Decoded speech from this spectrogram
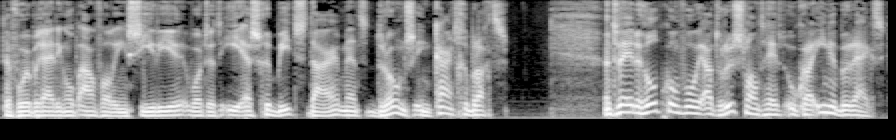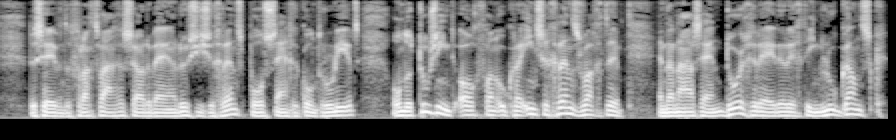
Ter voorbereiding op aanvallen in Syrië wordt het IS-gebied daar met drones in kaart gebracht. Een tweede hulpconvooi uit Rusland heeft Oekraïne bereikt. De 70 vrachtwagens zouden bij een Russische grenspost zijn gecontroleerd... onder toeziend oog van Oekraïnse grenswachten. En daarna zijn doorgereden richting Lugansk.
